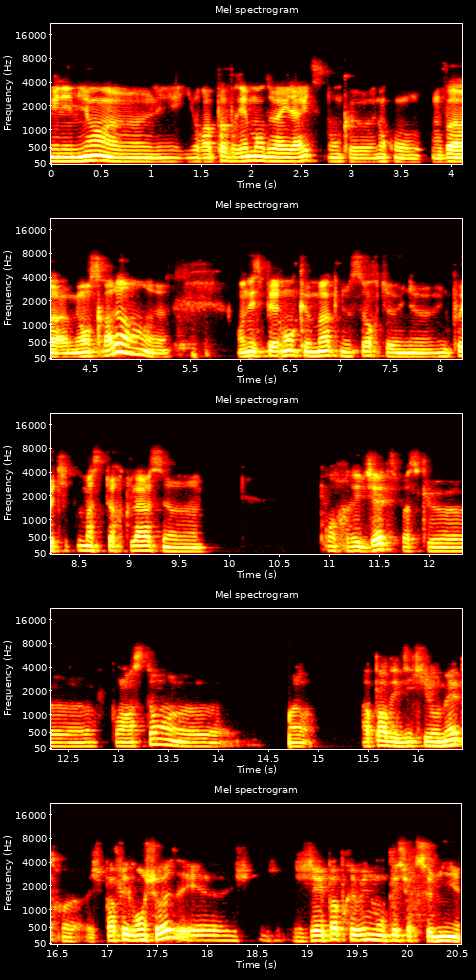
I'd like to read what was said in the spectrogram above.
mais les miens, euh, il n'y aura pas vraiment de highlights, donc, euh, donc on, va, mais on sera là, hein, euh, en espérant que Mac nous sorte une, petite masterclass contre les Jets, parce que pour l'instant, à part des 10 km, j'ai pas fait grand chose et j'avais pas prévu de monter sur semi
